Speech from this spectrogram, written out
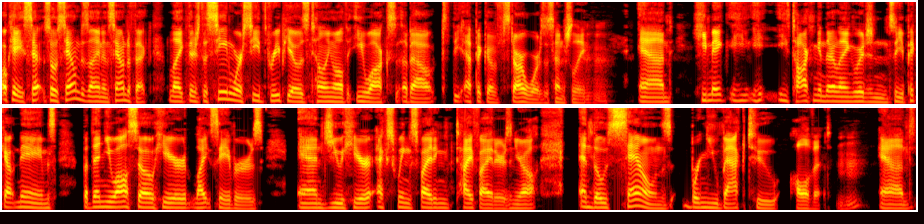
okay, so, so sound design and sound effect. Like, there's the scene where C3PO is telling all the Ewoks about the epic of Star Wars, essentially, Mhm. and he make he, he he's talking in their language, and so you pick out names, but then you also hear lightsabers, and you hear X-wings fighting Tie fighters, and you're all, and those sounds bring you back to all of it Mhm. and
